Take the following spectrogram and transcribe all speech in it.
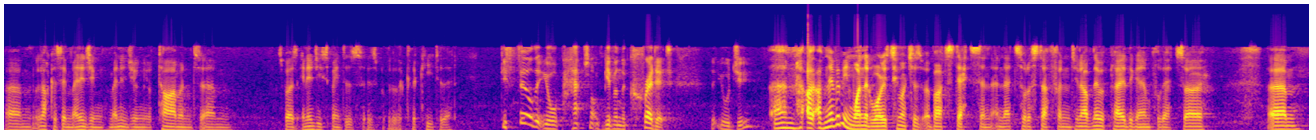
um, like I said, managing managing your time and um, suppose energy spent is, is the, the, key to that. Do you feel that you're perhaps not given the credit that you're due? Um, I, have never been one that worries too much about stats and, and that sort of stuff, and you know I've never played the game for that. So um,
